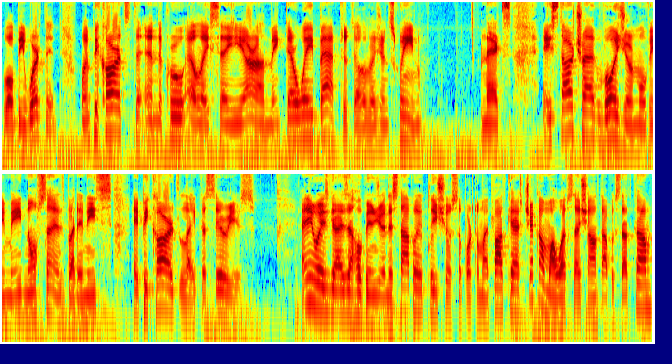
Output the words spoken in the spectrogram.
will be worth it. When Picard and the crew La Sirena make their way back to television screen. Next, a Star Trek Voyager movie made no sense, but it needs a Picard like a series. Anyways, guys, I hope you enjoyed this topic. Please show support to my podcast. Check out my website, SeanTopics.com.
